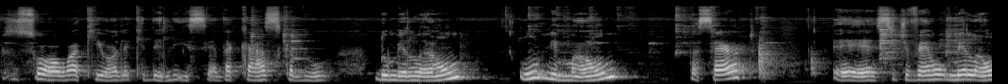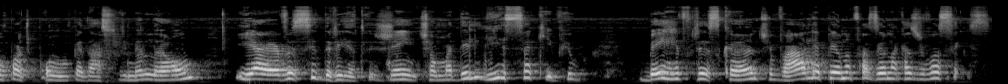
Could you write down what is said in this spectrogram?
Pessoal, aqui, olha que delícia. É da casca do, do melão, um limão, tá certo? É, se tiver o melão, pode pôr um pedaço de melão e a erva cidreira. Gente, é uma delícia aqui, viu? bem refrescante, vale a pena fazer na casa de vocês.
